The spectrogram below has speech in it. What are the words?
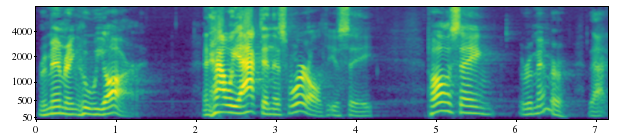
remembering who we are and how we act in this world, you see. Paul is saying, remember that.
